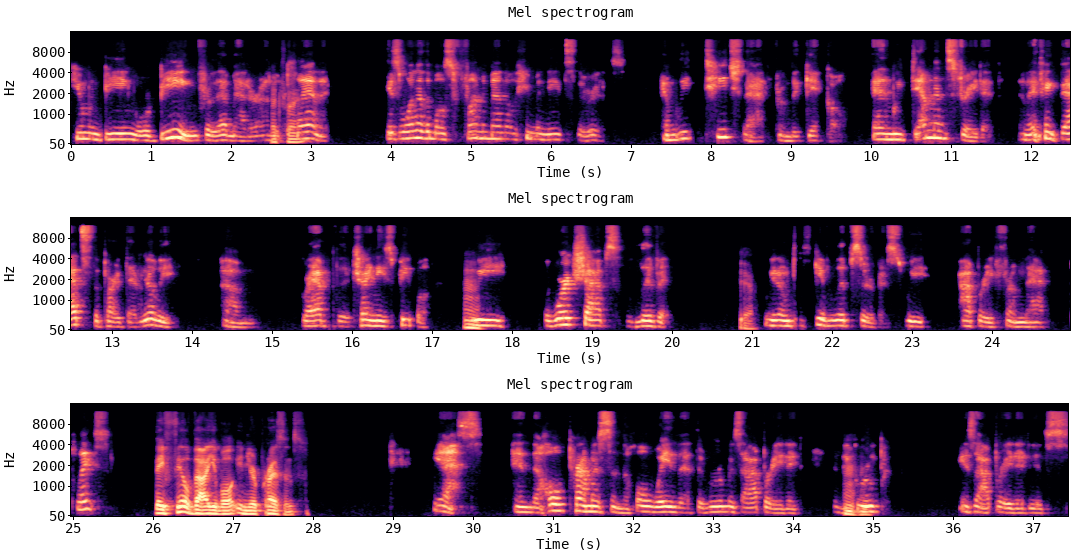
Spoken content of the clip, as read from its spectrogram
human being or being for that matter on That's the right. planet is one of the most fundamental human needs there is. And we teach that from the get go and we demonstrate it. And I think that's the part that really um, grabbed the Chinese people. Hmm. We, the workshops live it. Yeah. We don't just give lip service, we operate from that place. They feel valuable in your presence. Yes. And the whole premise and the whole way that the room is operated and the Mhm. group is operated is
